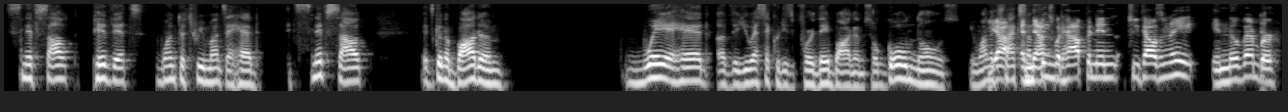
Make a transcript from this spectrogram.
sniffs out pivots one to three months ahead. It sniffs out, it's gonna bottom way ahead of the US equities before they bottom. So gold knows. You want to yeah, track something? And that's what happened in 2008 in November.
